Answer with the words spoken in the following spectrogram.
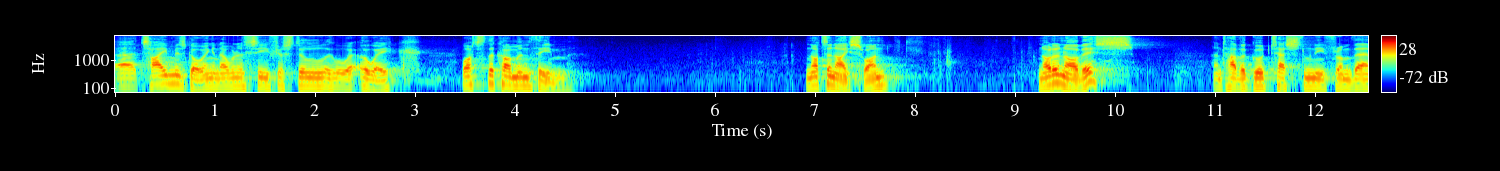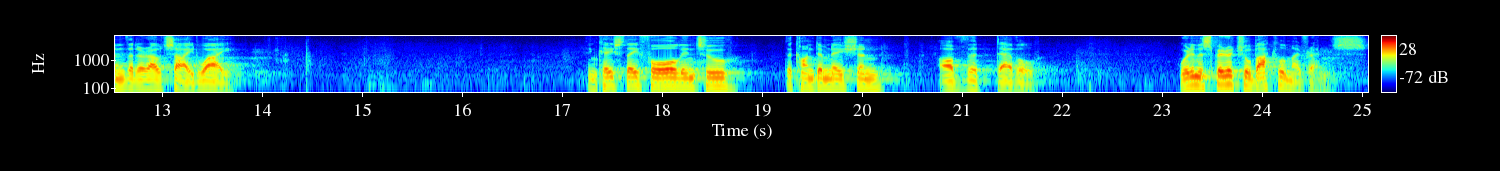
uh, time is going, and I want to see if you're still awake. What's the common theme? Not a nice one, not a novice, and have a good testimony from them that are outside. Why? In case they fall into the condemnation of the devil. We're in a spiritual battle, my friends.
